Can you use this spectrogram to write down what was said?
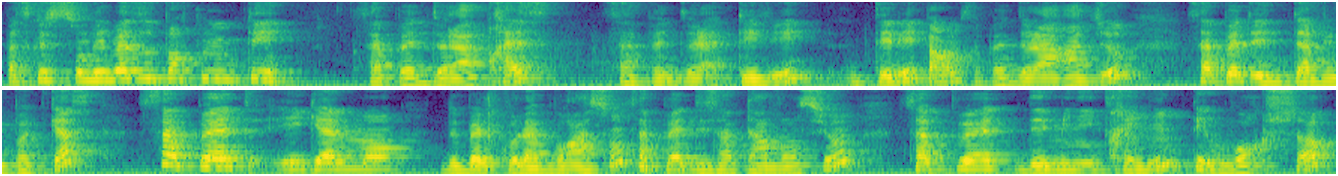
Parce que ce sont des belles opportunités. Ça peut être de la presse, ça peut être de la TV, télé, pardon, ça peut être de la radio, ça peut être des interviews podcast, ça peut être également de belles collaborations, ça peut être des interventions, ça peut être des mini-trainings, des workshops,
